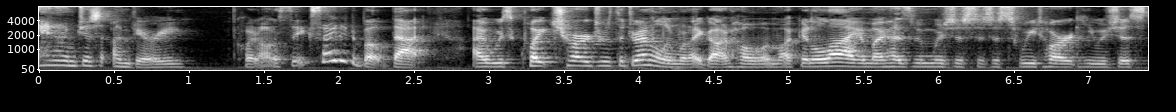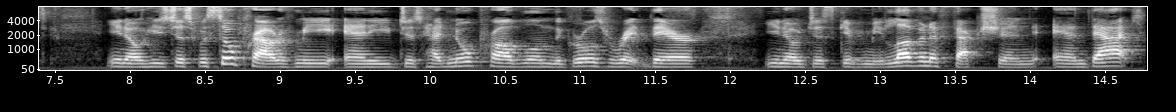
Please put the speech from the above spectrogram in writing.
and I'm just I'm very quite honestly excited about that. I was quite charged with adrenaline when I got home. I'm not going to lie. And my husband was just such a sweetheart. He was just you know, he's just was so proud of me and he just had no problem. The girls were right there, you know, just giving me love and affection. And that,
